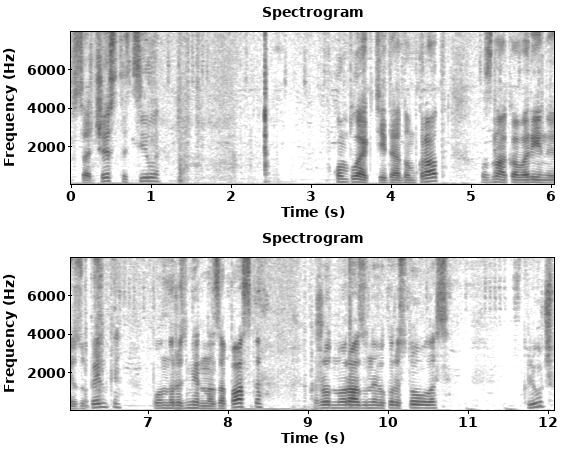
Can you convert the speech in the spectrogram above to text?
Все чисте, ціле. В комплекті йде домкрат знак аварійної зупинки, повнорозмірна запаска, жодного разу не використовувалась. Ключ,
